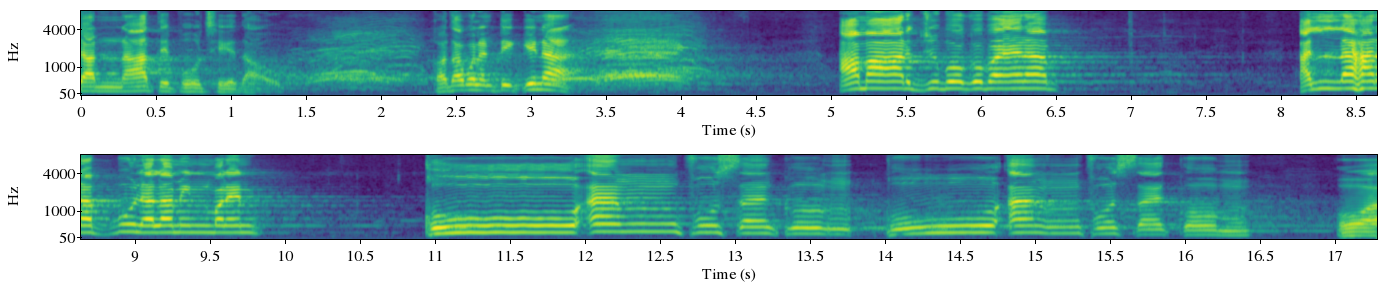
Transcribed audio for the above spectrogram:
জান্নাতে পৌঁছে দাও। কথা বলেন ঠিক কিনা? আমার যুবক ভাইয়েরা, আল্লাহ রাব্বুল আলামিন বলেন, কু আনফুসাকুম কু আনফুসাকুম ওয়া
